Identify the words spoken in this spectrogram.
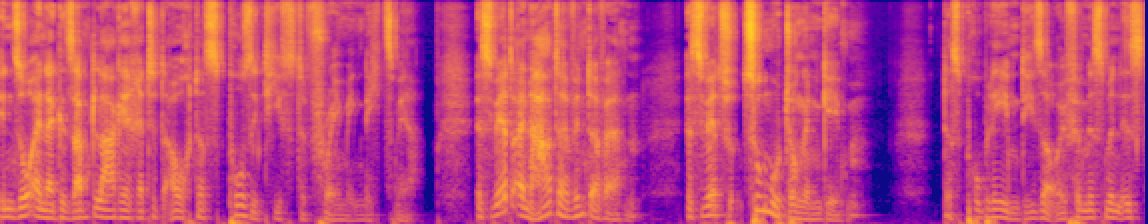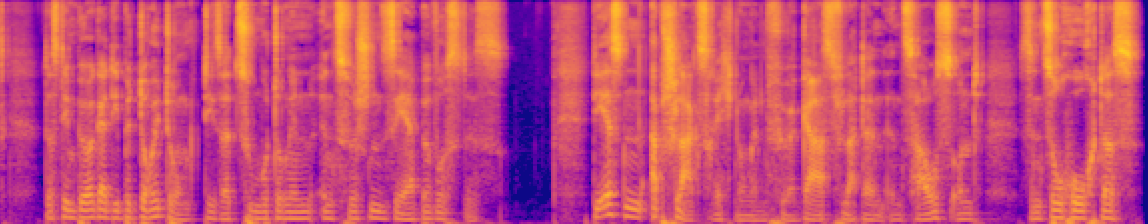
In so einer Gesamtlage rettet auch das positivste Framing nichts mehr. Es wird ein harter Winter werden. Es wird Zumutungen geben. Das Problem dieser Euphemismen ist, dass dem Bürger die Bedeutung dieser Zumutungen inzwischen sehr bewusst ist. Die ersten Abschlagsrechnungen für Gas flattern ins Haus und sind so hoch, dass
